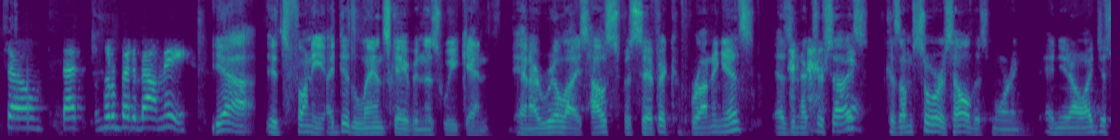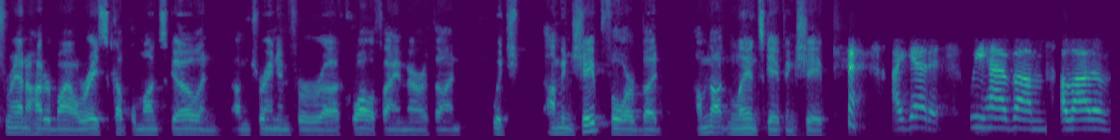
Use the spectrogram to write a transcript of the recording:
So that's a little bit about me. Yeah, it's funny. I did landscaping this weekend and I realized how specific running is as an exercise because yeah. I'm sore as hell this morning. And, you know, I just ran a 100 mile race a couple months ago and I'm training for a qualifying marathon, which I'm in shape for, but I'm not in landscaping shape. I get it. We have um, a lot of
